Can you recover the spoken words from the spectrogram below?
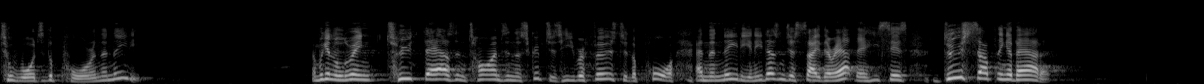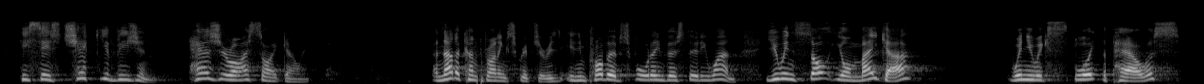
towards the poor and the needy. And we're going to learn 2,000 times in the scriptures, he refers to the poor and the needy. And he doesn't just say they're out there, he says, do something about it. He says, check your vision. How's your eyesight going? Another confronting scripture is in Proverbs 14, verse 31. You insult your maker when you exploit the powerless.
